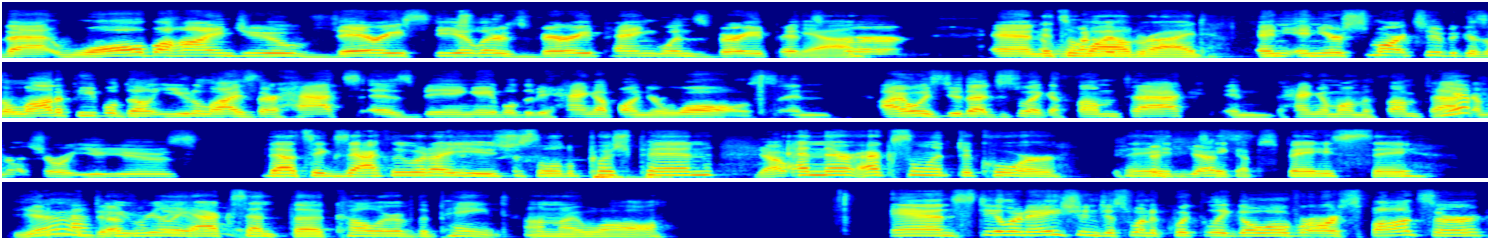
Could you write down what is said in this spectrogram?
that wall behind you. Very Steelers, very Penguins, very Pittsburgh. Yeah. And it's a wild the, ride. And and you're smart too because a lot of people don't utilize their hats as being able to be hang up on your walls. And I always do that just like a thumbtack and hang them on the thumbtack. Yep. I'm not sure what you use. That's exactly what I use. Just a little push pin. Yep. And they're excellent decor. They yes. take up space. They yeah, yeah they really are. accent the color of the paint on my wall. And Steeler Nation, just want to quickly go over our sponsor.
